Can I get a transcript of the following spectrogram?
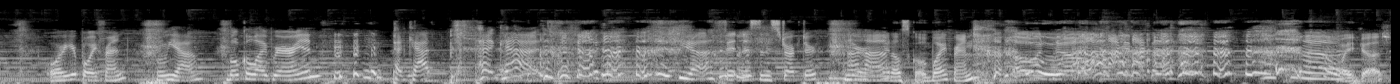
Or your boyfriend. Oh, yeah. Local librarian, Pet cat. pet cat. yeah. Fitness instructor. Your Uh-huh. middle school boyfriend. Oh, no. oh my gosh.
